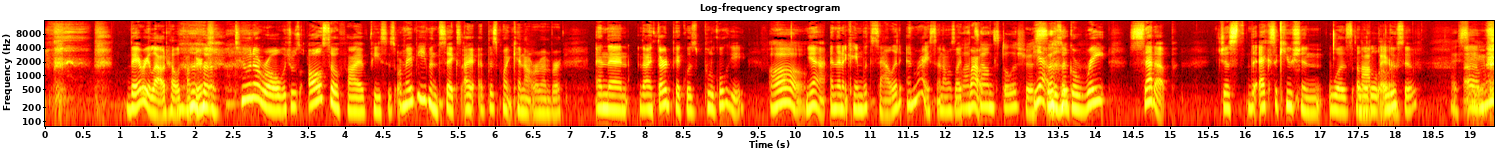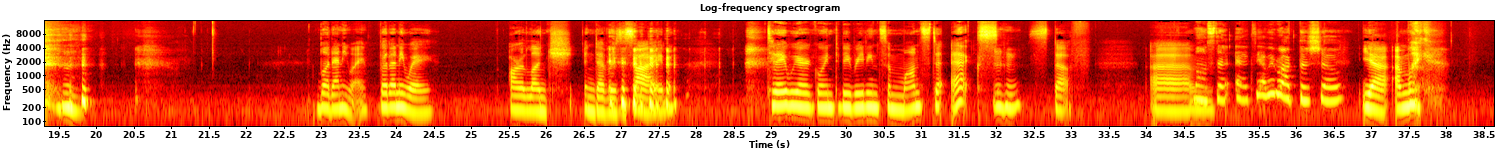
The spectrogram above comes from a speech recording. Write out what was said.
very loud helicopter. tuna roll, which was also five pieces, or maybe even six. I at this point cannot remember. And then my third pick was bulgogi. oh, Yeah, and then it came with salad and rice, and I was like, that wow, sounds delicious. yeah, it was a great setup. Just the execution was a Not little there. elusive. I see. Um, but anyway, but anyway, our lunch endeavors aside, today we are going to be reading some Monsta X Mm-hmm. stuff. Um, Monsta X, yeah, we rocked this show. yeah, I'm like,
